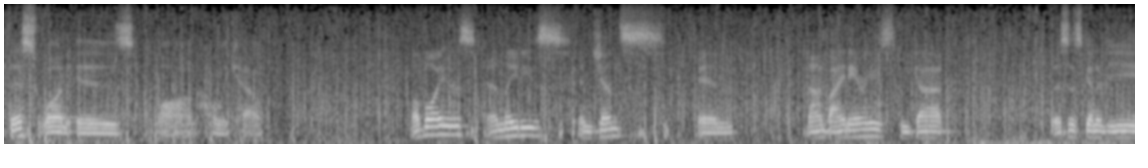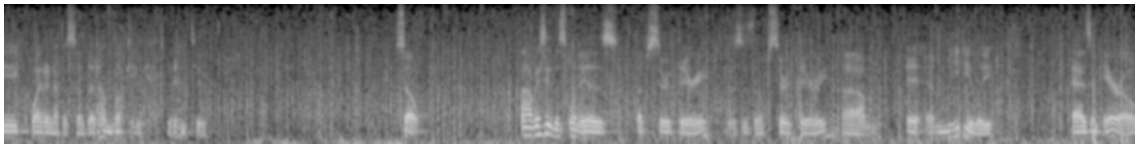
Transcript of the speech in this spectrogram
this one is long. Holy cow. Well, boys and ladies and gents and non binaries, we got this is going to be quite an episode that I'm looking into. So, obviously, this one is absurd theory. This is an absurd theory. Um, it immediately has an arrow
